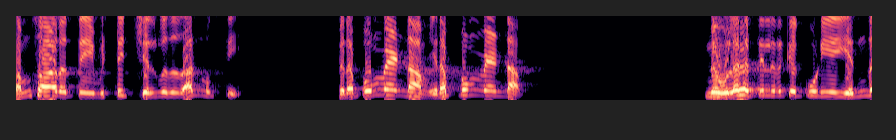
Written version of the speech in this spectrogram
சம்சாரத்தை விட்டு செல்வதுதான் முக்தி. பிறப்பும் வேண்டாம் இறப்பும் வேண்டாம். இந்த உலகத்தில் இருக்கக்கூடிய எந்த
